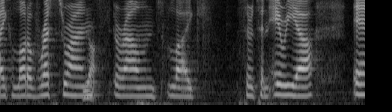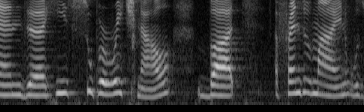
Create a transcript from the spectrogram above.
like a lot of restaurants around like certain area, and uh, he's super rich now. But a friend of mine was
